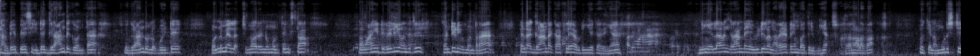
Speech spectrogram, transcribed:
நான் அப்படியே பேசிக்கிட்டே கிராண்டுக்கு வந்துட்டேன். ஸோ கிராண்ட் போயிட்டு ஒன்றுமே இல்லை சும்மா ரெண்டு மூணு திங்ஸ் தான். நான் வாங்கிட்டு வெளியே வந்துட்டு கண்டினியூ பண்ணுறேன் ஏன்டா கிராண்டை காட்டலையா அப்படின்னு கேட்காதீங்க. நீங்கள் எல்லாரும் கிராண்டை என் வீடியோவில் நிறையா டைம் பார்த்துருப்பீங்க. ஸோ அதனால தான். ஓகே நான் முடிச்சுட்டு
